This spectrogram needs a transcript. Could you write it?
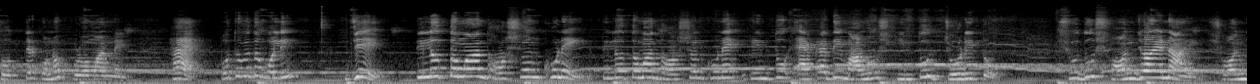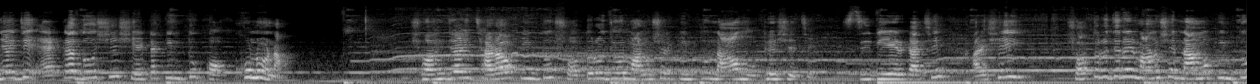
সত্যের কোনো প্রমাণ নেই। হ্যাঁ প্রথমে তো বলি যে তিলোত্তমা ধর্ষণ খুনে, তিলোত্তমা ধর্ষণ খুনে কিন্তু একাধিক মানুষ কিন্তু জড়িত। শুধু সঞ্জয় নয় সঞ্জয় যে একাদশী সেটা কিন্তু কখনো না। সঞ্জয় ছাড়াও কিন্তু সতেরো জন মানুষের কিন্তু নাম উঠে এসেছে সিবিআই এর কাছে। আর সেই সতেরো জনের মানুষের নামও কিন্তু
